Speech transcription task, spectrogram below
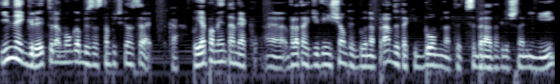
innej gry, która mogłaby zastąpić counter Bo ja pamiętam, jak e, w latach 90. był naprawdę taki boom na te cyberatakliczne linii,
